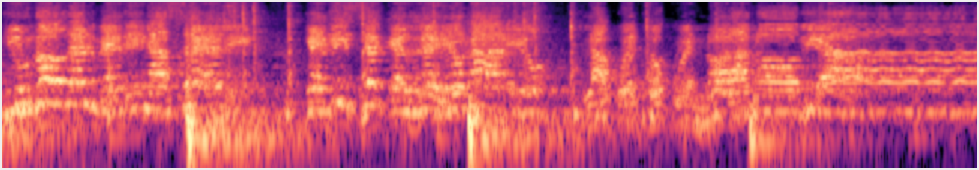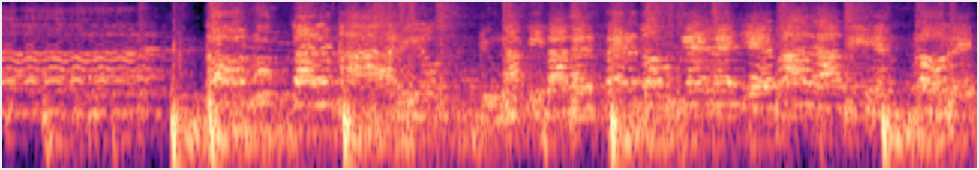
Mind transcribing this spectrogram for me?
Y uno del Medina Celi, que dice que el legionario le ha puesto cuerno a la novia con un tal Mario y una piba del perdón que le lleva la vida en flores.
